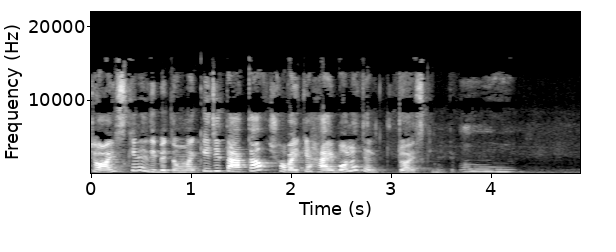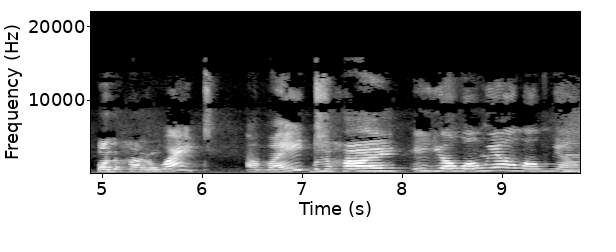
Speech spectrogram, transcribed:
টয়স কিনে দিবে তোমাকে যে তাকাও সবাইকে হাই বলো তাহলে টয়স কিনে দেবে বলো হাই Alright. Alright. বলো hi Yo, wow, wow, wow, wow.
